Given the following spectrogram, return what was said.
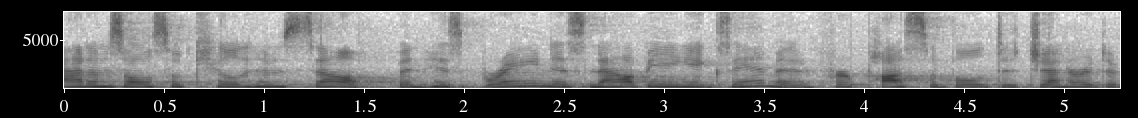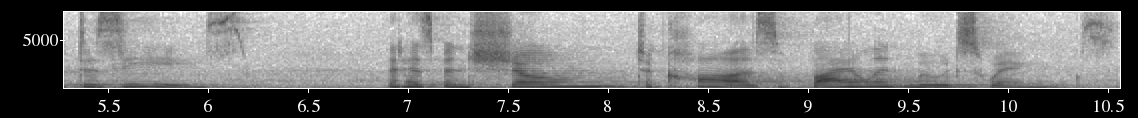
Adams also killed himself, and his brain is now being examined for possible degenerative disease that has been shown to cause violent mood swings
